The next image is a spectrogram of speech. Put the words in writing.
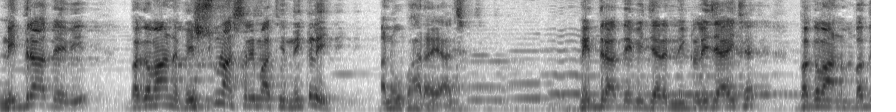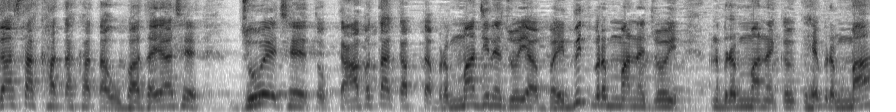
નિદ્રા દેવી ભગવાન વિષ્ણુના શરીરમાંથી નીકળી અને ઊભા રહ્યા છે. નિદ્રા દેવી જ્યારે નીકળી જાય છે, ભગવાન બગાસા ખાતા ખાતા ઊભા થયા છે, જુએ છે તો કાંપતા કાપતા બ્રહ્માજીને જોયા ભયભીત બ્રહ્માને જોઈ અને બ્રહ્માને કહ્યું કે, હે બ્રહ્મા,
